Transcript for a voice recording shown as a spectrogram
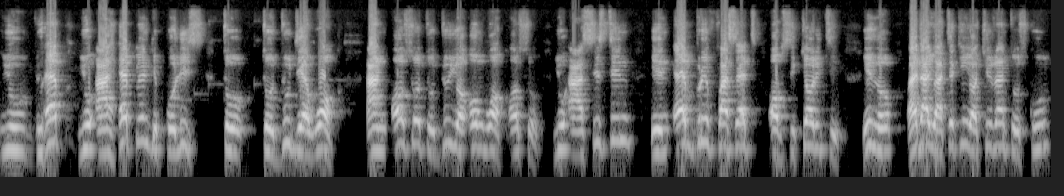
you help you are helping the police to to do their work and also to do your own work also. You are assisting in every facet of security. You know whether you are taking your children to school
